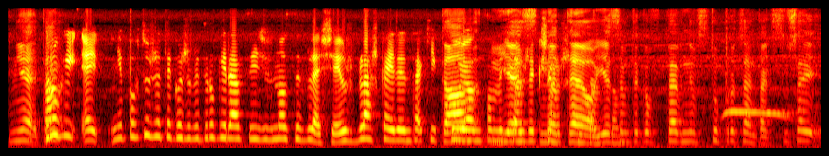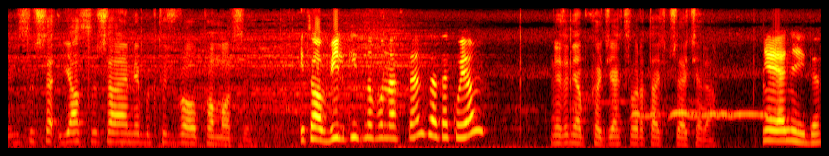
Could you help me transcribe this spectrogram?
Nie, tam, Drugi, ej, nie powtórzę tego, żeby drugi raz iść w nocy w lesie. Już Blaszka jeden taki kujon pomyślał, że jest książki Neteo. tam są. Jestem tego pewny w 100%. Słyszę, słyszę, ja słyszałem jakby ktoś wołał pomocy. I co, wilki znowu nas ten zaatakują? Nie, to nie obchodzi, ja chcę uratować przyjaciela. Nie, ja nie idę.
